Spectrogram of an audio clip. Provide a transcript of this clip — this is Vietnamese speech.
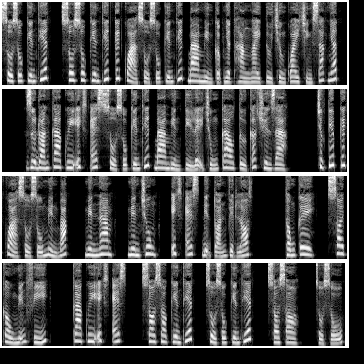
Sổ số kiến thiết, sổ số kiến thiết kết quả sổ số kiến thiết 3 miền cập nhật hàng ngày từ trường quay chính xác nhất. Dự đoán KQXS sổ số kiến thiết 3 miền tỷ lệ trúng cao từ các chuyên gia. Trực tiếp kết quả sổ số miền Bắc, miền Nam, miền Trung, XS điện toán Việt Lost. Thống kê, soi cầu miễn phí, KQXS, so so kiến thiết, sổ số kiến thiết, so so, sổ số.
